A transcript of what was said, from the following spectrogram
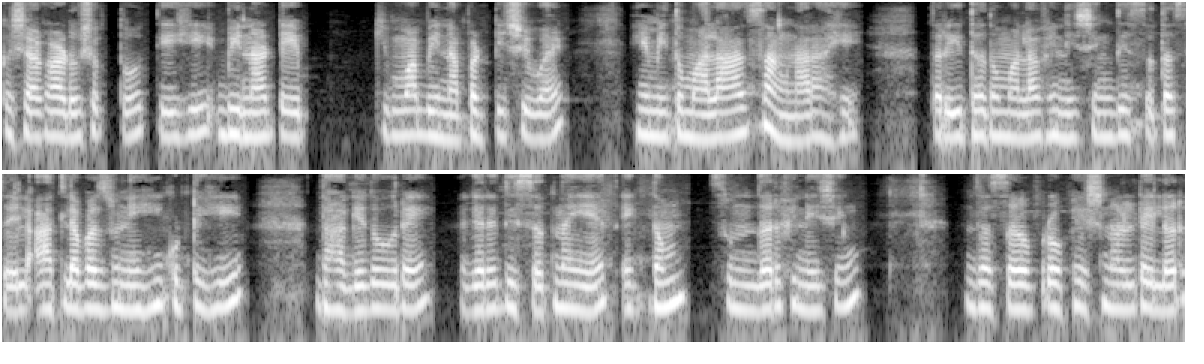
कशा काढू शकतो तेही बिना टेप किंवा बिना पट्टीशिवाय. हे मी तुम्हाला आज सांगणार आहे. तर इथं तुम्हाला फिनिशिंग दिसत असेल. आतल्या बाजूनेही कुठेही धागे दोरे वगैरे दिसत नाही आहेत एकदम सुंदर फिनिशिंग जसं प्रोफेशनल टेलर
